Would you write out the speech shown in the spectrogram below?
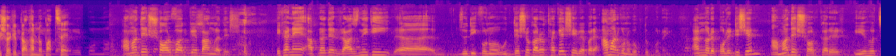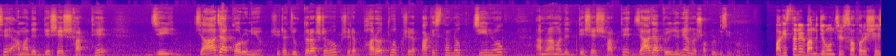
বিষয়টি প্রাধান্য পাচ্ছে। আমাদের সর্বাগ্রে বাংলাদেশ। এখানে আপনাদের রাজনীতি যদি কোনো উদ্দেশ্য কারও থাকে সেই ব্যাপারে আমার কোনো বক্তব্য নেই। I am not a politician আমাদের সরকারের ইয়ে হচ্ছে আমাদের দেশের স্বার্থে যে যা যা করণীয় সেটা যুক্তরাষ্ট্র হোক সেটা ভারত হোক সেটা পাকিস্তান হোক চীন হোক আমরা আমাদের দেশের স্বার্থে যা যা প্রয়োজনীয় আমরা সকল কিছুই করব। পাকিস্তানের বাণিজ্যমন্ত্রীর সফরের শেষ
